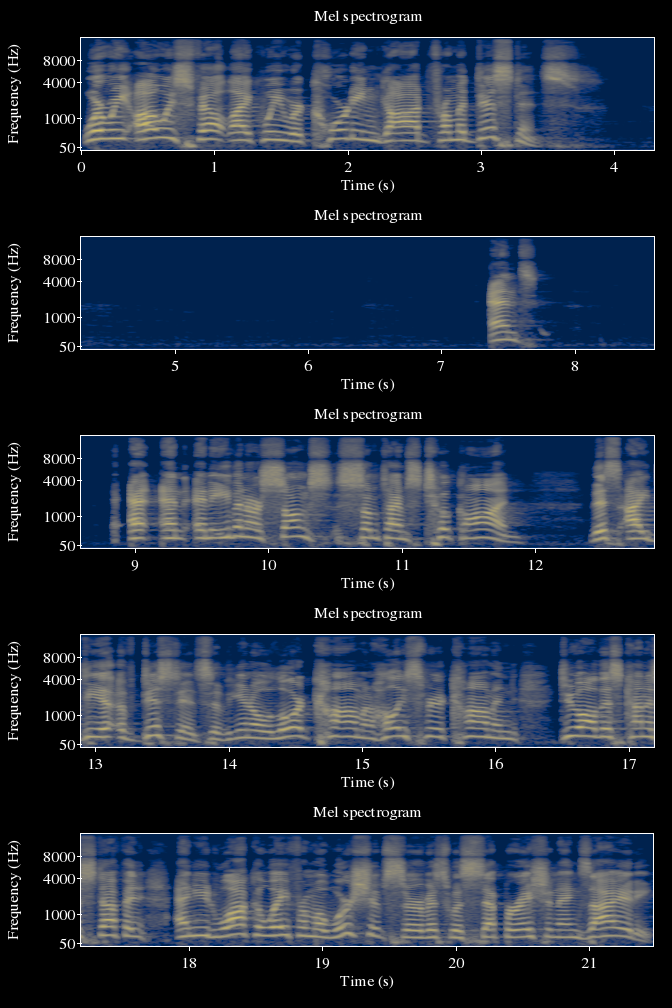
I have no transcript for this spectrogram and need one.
where we always felt like we were courting God from a distance. And and, and, and even our songs sometimes took on this idea of distance of you know lord come and holy spirit come and do all this kind of stuff and, and you'd walk away from a worship service with separation anxiety.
